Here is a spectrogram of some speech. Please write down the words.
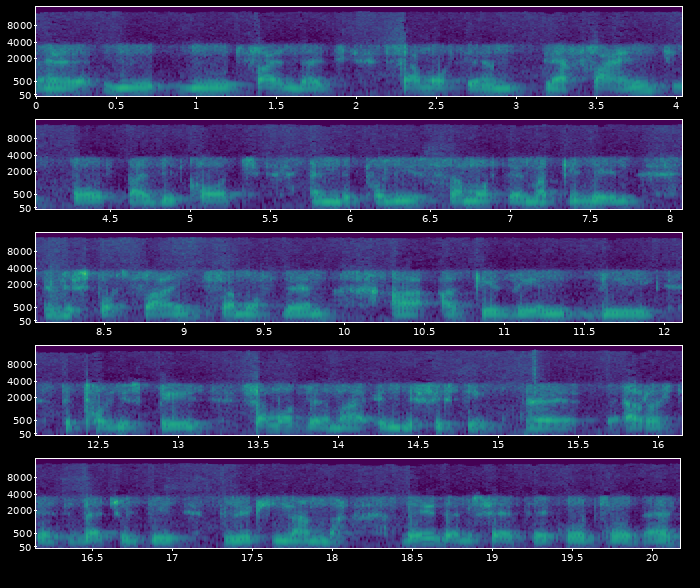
Uh, you, you would find that some of them, they are fined, both by the court and the police. Some of them are given uh, the spot fine. Some of them are, are given the, the police bail. Some of them are in the system, uh, arrested. That would be the little number. They themselves, they go through that.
